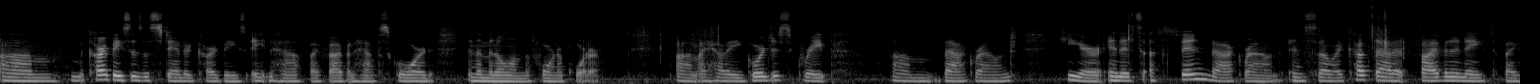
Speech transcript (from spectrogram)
Um, card base is a standard card base, eight and a half by five and a half scored in the middle on the four and a quarter. Um, I have a gorgeous grape um, background here and it's a thin background and so I cut that at five and an eighth by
